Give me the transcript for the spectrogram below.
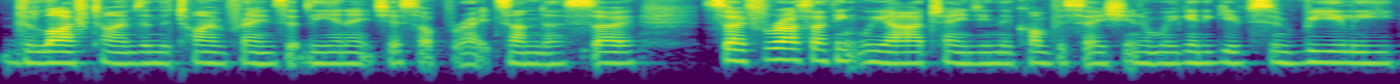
the lifetimes and the time frames that the NHS operates under. So so for us I think we are changing the conversation and we're going to give some really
